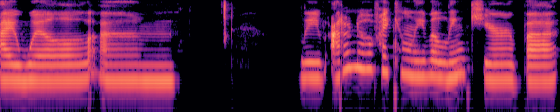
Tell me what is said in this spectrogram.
I will, um, leave I don't know if I can leave a link here, but it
